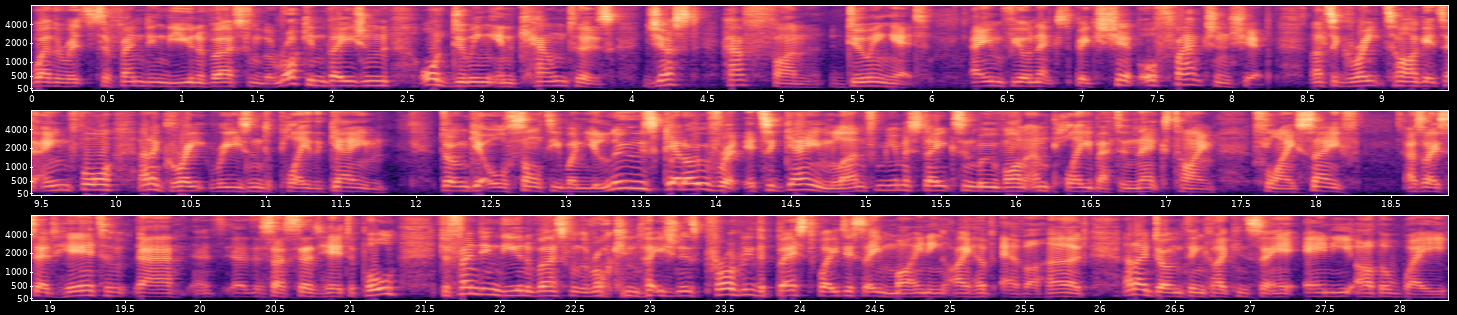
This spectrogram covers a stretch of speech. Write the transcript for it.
whether it's defending the universe from the rock invasion or doing encounters. Just have fun doing it. Aim for your next big ship or faction ship. That's a great target to aim for and a great reason to play the game. Don't get all salty when you lose, get over it. It's a game. Learn from your mistakes and move on and play better next time. Fly safe. As I said here to uh, as I said here to Paul, defending the universe from the rock invasion is probably the best way to say mining I have ever heard, and I don't think I can say it any other way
